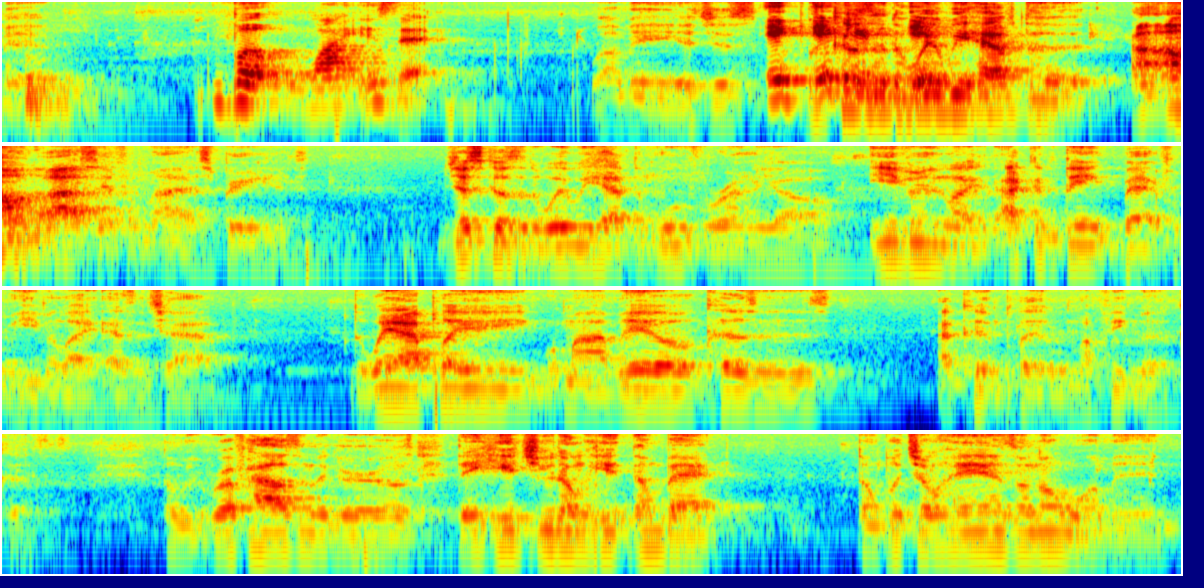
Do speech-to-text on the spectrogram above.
Yeah. But why is that? Well, I mean, it's just It- it because can- of the way it- we have to. I, I don't know. I say from my experience, just because of the way we have to move around, y'all. Even like I can think back from even like as a child, the way I played with my male cousins, I couldn't play with my female cousins. Don't be roughhousing the girls. They hit you, don't hit them back. Don't put your hands on a woman.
